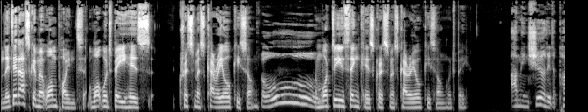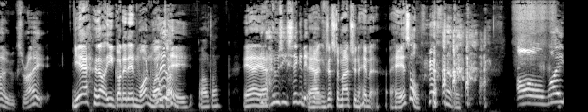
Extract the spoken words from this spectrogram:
They did ask him at one point what would be his Christmas karaoke song. Oh. And what do you think his Christmas karaoke song would be? I mean, surely the Pogues, right? Yeah, no, you got it in one. Well done. Well done. Yeah, Yeah. yeah. who's he singing it Yeah, I with? can just imagine him at Hazel. Definitely. Oh, why?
